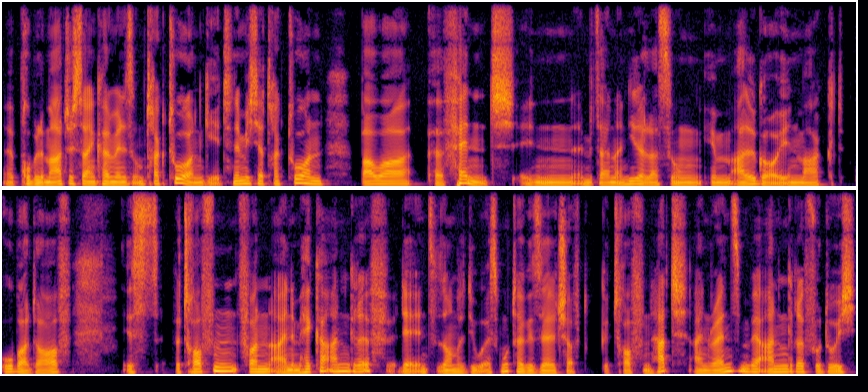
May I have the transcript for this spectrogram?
äh, problematisch sein kann, wenn es um Traktoren geht. Nämlich der Traktorenbauer äh, Fendt in, mit seiner Niederlassung im Allgäu in Markt Oberdorf ist betroffen von einem Hackerangriff, der insbesondere die US-Muttergesellschaft getroffen hat. Ein Ransomware-Angriff, wodurch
